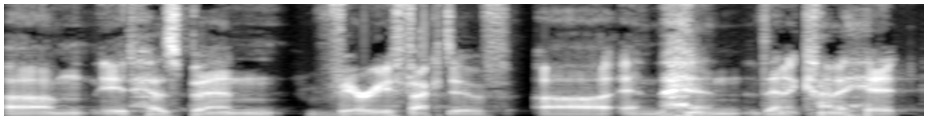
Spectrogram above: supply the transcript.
Um, it has been very effective, uh, and then then it kind of hit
